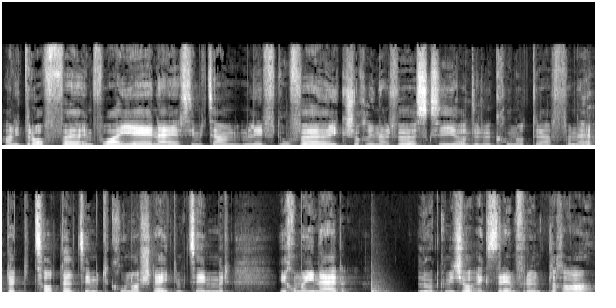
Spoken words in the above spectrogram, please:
Habe ich getroffen im Foyer, dann sind wir zusammen mit dem Lift rauf, ich war schon ein bisschen nervös, gewesen, oder, den Kuno treffen. Dann dort ins Hotelzimmer, der Kuno steht im Zimmer, ich komme rein, er schaut mich schon extrem freundlich an.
